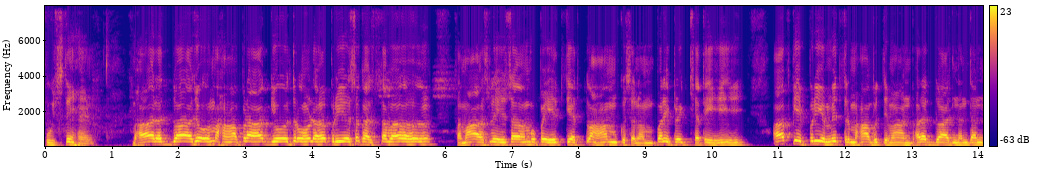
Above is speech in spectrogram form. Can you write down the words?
पूछते हैं। भारद्वाजो महाप्राज्यो द्रोण प्रिय सखस्तव समाश्लेष मुपेत्य ताम कुशलम परिप्रेक्षते आपके प्रिय मित्र महाबुद्धिमान भरद्वाज नंदन,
